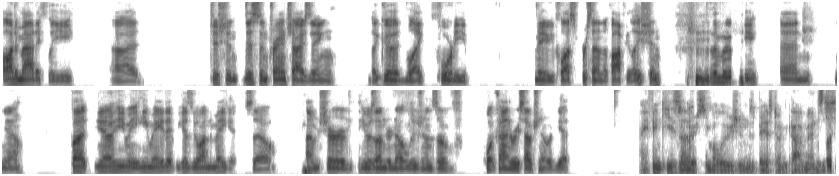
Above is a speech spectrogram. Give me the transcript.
automatically uh, dis- disenfranchising a good like 40 maybe plus percent of the population the movie and you know but you know he made he made it because he wanted to make it so i'm sure he was under no illusions of what kind of reception it would get. I think he's so. under some illusions based on comments.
